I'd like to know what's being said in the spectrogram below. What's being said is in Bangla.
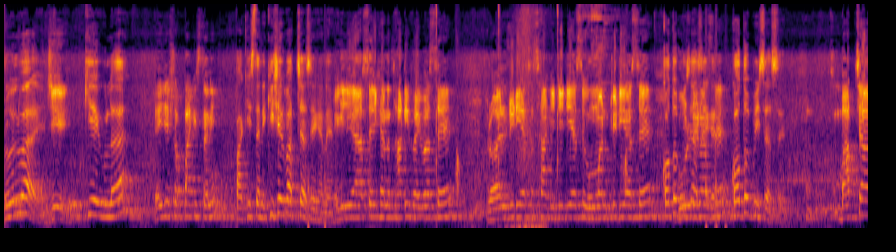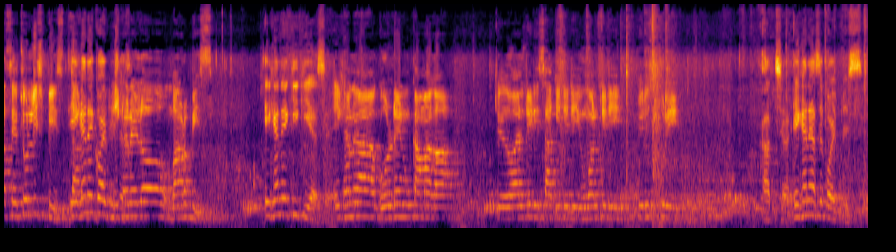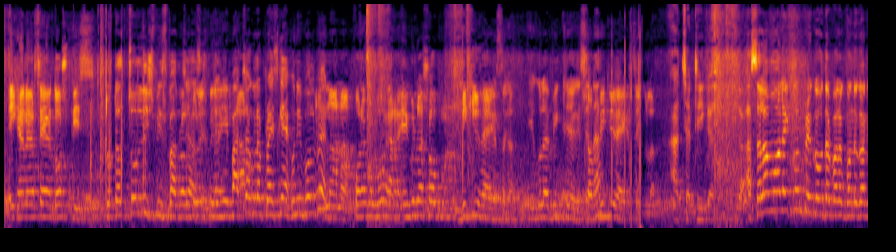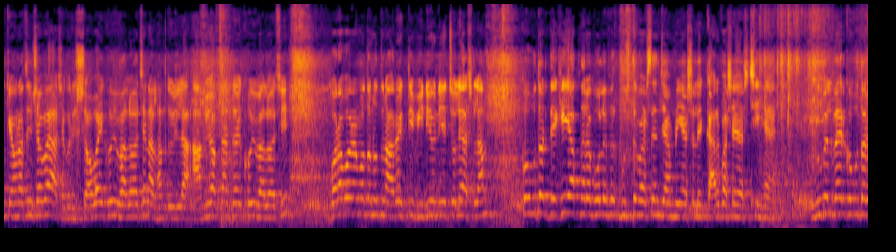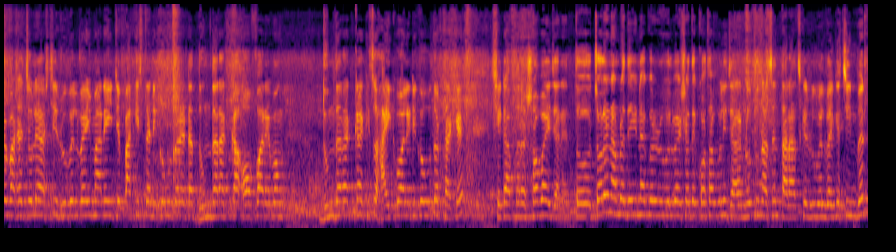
রুবেল ভাই? জি। কি এগুলা? এই যে সব পাকিস্তানি। পাকিস্তানি। কিসের বাচ্চা আছে এখানে? এগুলি আছে এখানে থার্টি ফাইভ আছে রয়্যাল টিডি আছে সাকি টিডি আছে উমান টিডি আছে কত পিস গোল্ডেন আছে কত পিস আছে? বাচ্চা আছে চল্লিশ পিস এখানে কয় পিস এখানে? হলো বারো পিস এখানে কি কি আছে? এখানে গোল্ডেন কামাগা রয়্যাল টিডি সাকি টিডি উমান টিডি পিরিসপুরি আচ্ছা এখানে আছে কয় পিস এখানে আছে দশ পিস টোটাল চল্লিশ পিস বাচ্চা আছে। 40 এই বাচ্চাগুলোর প্রাইস কি এখনই বলবেন? না না পরে বলব। আর এগুলো সব বিক্রি হয়ে গেছে। এগুলা বিক্রি হয়ে গেছে সব বিক্রি হয়ে গেছে এগুলা। আচ্ছা ঠিক আছে। আসসালামু আলাইকুম প্রিয় কবুতর পালক বন্ধুগণ কেমন আছেন সবাই? আশা করি সবাই খুবই ভালো আছেন। আলহামদুলিল্লাহ আমিও আপনার দয়ে খুবই ভালো আছি। বরাবরের মতো নতুন আরও একটি ভিডিও নিয়ে চলে আসলাম। কবুতর দেখেই আপনারা বলে বুঝতে পারছেন যে আমি আসলে কার বাসায় আসছি হ্যাঁ। রুবেল ভাইয়ের কবুতরের বাসায় চলে আসছি। রুবেল ভাই মানেই যে পাকিস্তানি কবুতর একটা ধুমধারাক্কা অফার এবং ধুমধারাক্কা কিছু হাই কোয়ালিটি কবুতর থাকে সেটা আপনারা সবাই জানেন। তো চলেন আমরা দেরি না করে রুবেল ভাইয়ের সাথে কথা বলি। যারা নতুন আছেন তারা আজকে রুবেল ভাইকে চিনবেন।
